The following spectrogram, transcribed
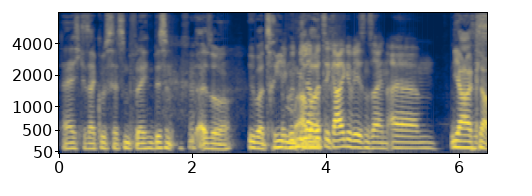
dann hätte ich gesagt, gut, das ist jetzt vielleicht ein bisschen, also, Ja, übertrieben, gut, Milan wird es egal gewesen sein. Ähm, ja, das klar,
